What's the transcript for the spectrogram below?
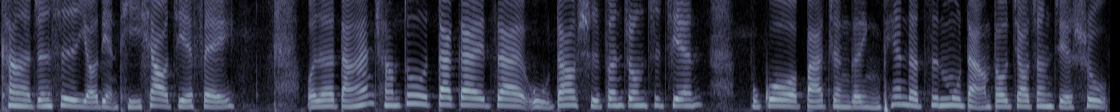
看了真是有点啼笑皆非。我的档案长度大概在五到十分钟之间，不过把整个影片的字幕档都校正结束。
